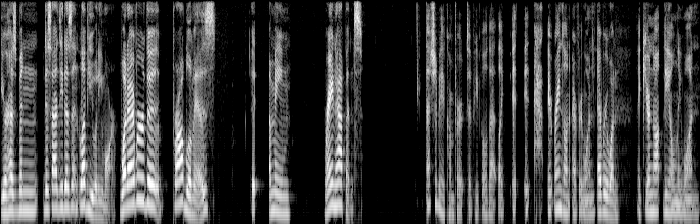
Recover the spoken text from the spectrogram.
your husband decides he doesn't love you anymore. Whatever the problem is, it I mean, rain happens. that should be a comfort to people that like it, it, it rains on everyone. Everyone. Like you're not the only one.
